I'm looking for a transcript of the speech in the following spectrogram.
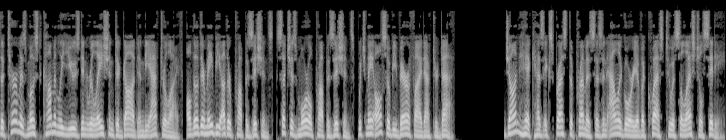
The term is most commonly used in relation to God and the afterlife, although there may be other propositions, such as moral propositions, which may also be verified after death. John Hick has expressed the premise as an allegory of a quest to a celestial city.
